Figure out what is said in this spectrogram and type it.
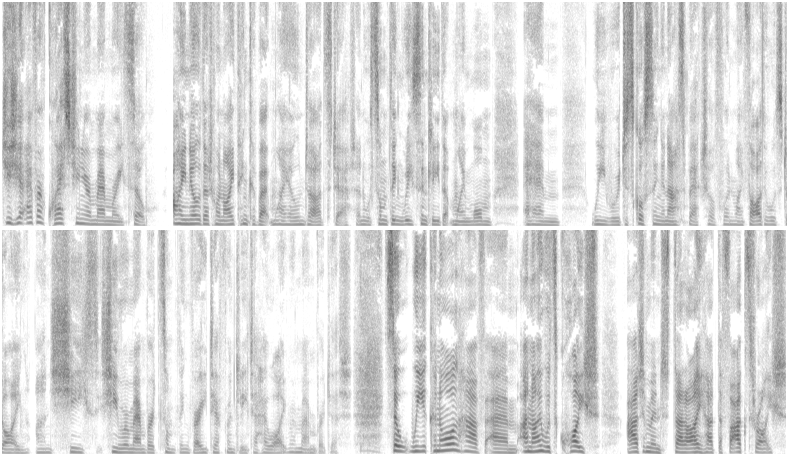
Did you ever question your memory? So I know that when I think about my own dad's death, and it was something recently that my mum, um, we were discussing an aspect of when my father was dying, and she she remembered something very differently to how I remembered it. So we can all have, um, and I was quite adamant that I had the facts right.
